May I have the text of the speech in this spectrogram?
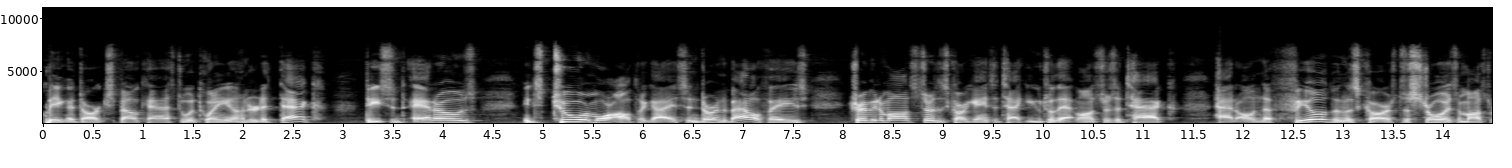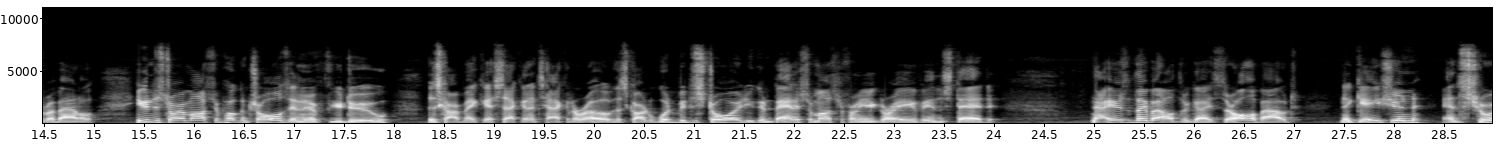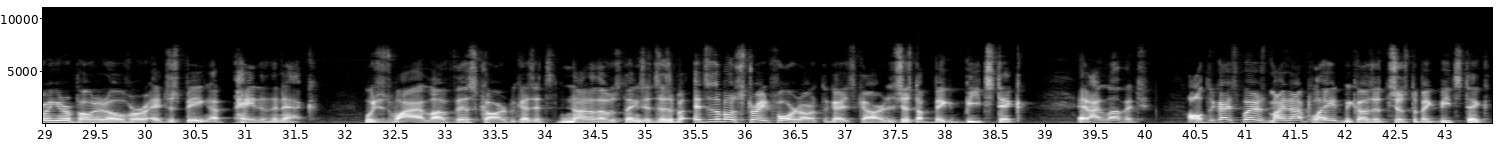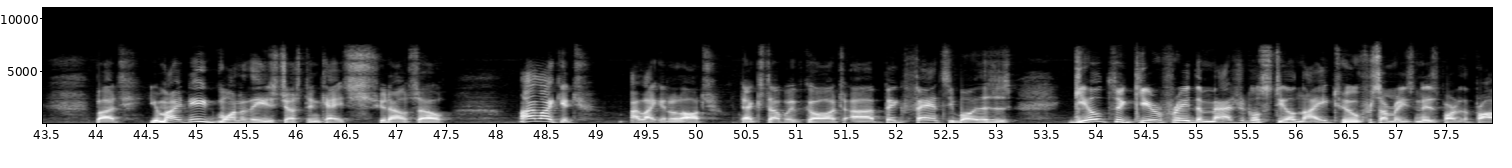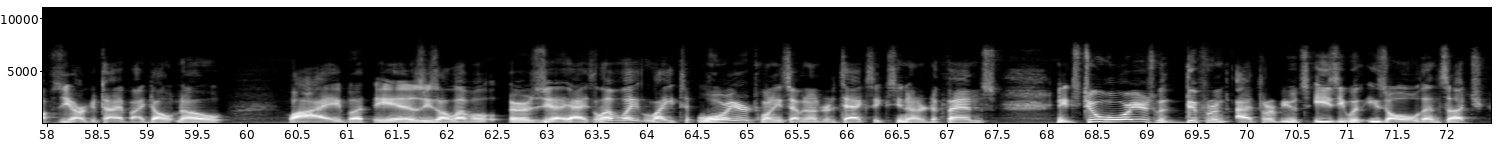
being a dark spellcaster with 2800 attack, decent arrows, Needs two or more Altergeist, and during the battle phase, tribute a monster. This card gains attack equal to that monster's attack had on the field, and this card destroys a monster by battle. You can destroy a monster Poke controls, and if you do, this card make a second attack in a row. If this card would be destroyed, you can banish a monster from your grave instead. Now, here's the thing about Altergeist. They're all about negation and screwing your opponent over and just being a pain in the neck. Which is why I love this card because it's none of those things. It's, it's the most straightforward Altergeist card. It's just a big beat stick. And I love it. Altergeist players might not play it because it's just a big beat stick. But you might need one of these just in case, you know, so I like it. I like it a lot. Next up, we've got uh, Big Fancy Boy. This is Gilti-Gearfried, the Magical Steel Knight, who for some reason is part of the Prophecy archetype. I don't know why, but he is. He's a level, or yeah, yeah, he's a level 8 light warrior, 2700 attack, 1600 defense. Needs two warriors with different attributes, easy with Isolde and such.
